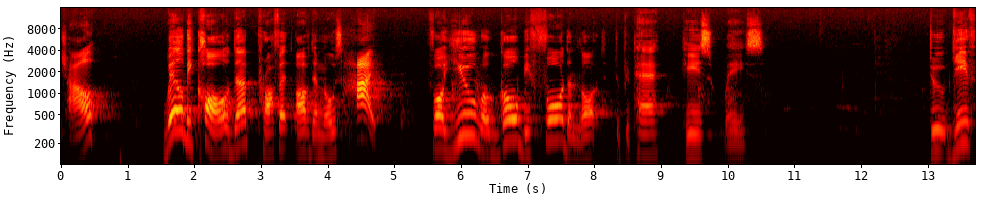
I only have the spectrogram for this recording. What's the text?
child, will be called the prophet of the Most High, for you will go before the Lord to prepare his ways to give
